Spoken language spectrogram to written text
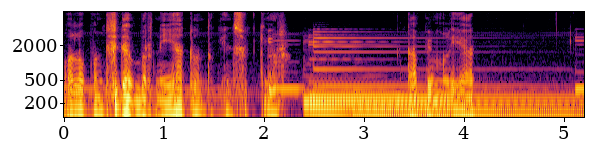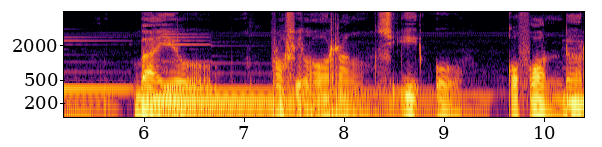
Walaupun tidak berniat untuk insecure tapi melihat bio profil orang CEO co-founder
